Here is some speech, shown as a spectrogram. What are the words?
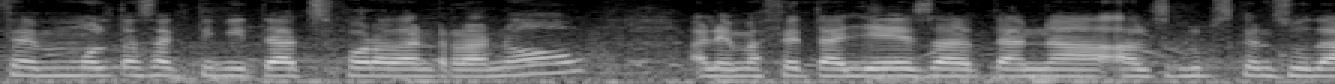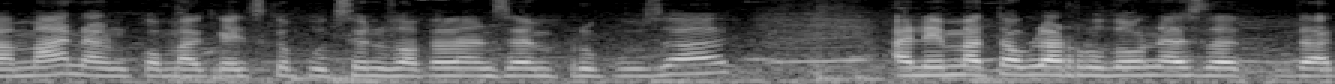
Fem moltes activitats fora d'en Renou, anem a fer tallers a, tant als grups que ens ho demanen com aquells que potser nosaltres ens hem proposat. Anem a taules rodones de, de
